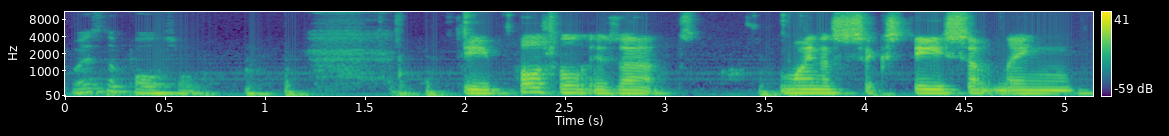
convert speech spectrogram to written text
Where's the portal? The portal is at minus 60 something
